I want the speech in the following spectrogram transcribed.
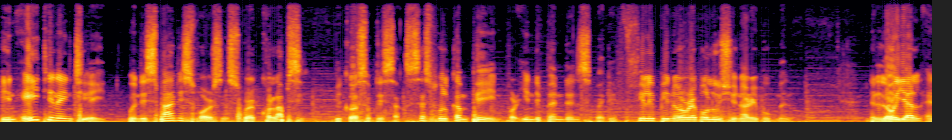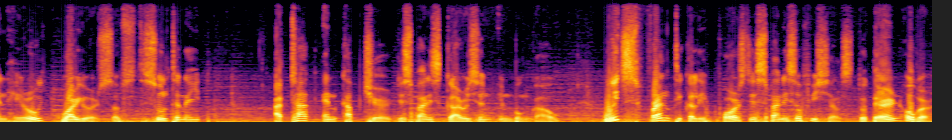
In 1898, when the Spanish forces were collapsing because of the successful campaign for independence by the Filipino Revolutionary Movement, the loyal and heroic warriors of the Sultanate attacked and capture the Spanish garrison in Bongao, which frantically forced the Spanish officials to turn over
